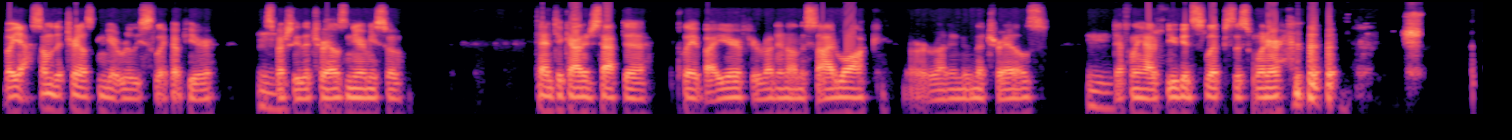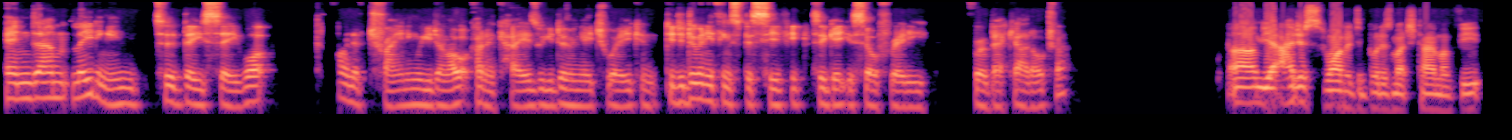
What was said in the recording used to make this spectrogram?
but yeah, some of the trails can get really slick up here, Mm. especially the trails near me. So tend to kind of just have to play it by ear if you're running on the sidewalk or running in the trails. Mm. Definitely had a few good slips this winter. And um, leading into BC, what kind of training were you doing? Like what kind of Ks were you doing each week? And did you do anything specific to get yourself ready for a backyard ultra? Um, yeah, I just wanted to put as much time on feet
